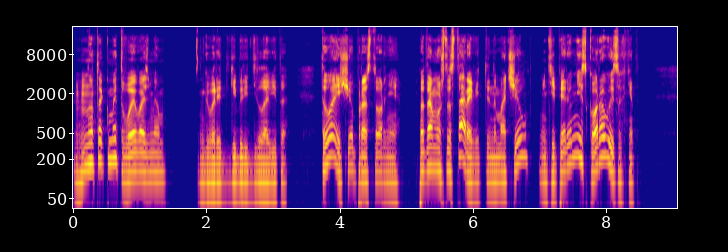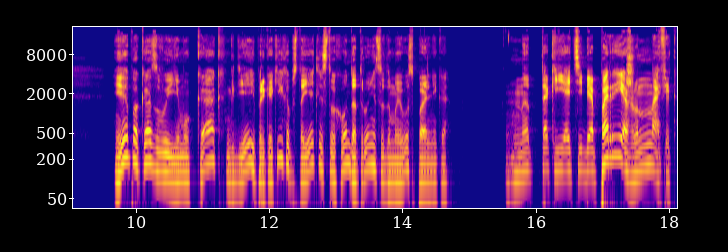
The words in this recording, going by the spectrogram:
«Ну так мы твой возьмем», — говорит гибрид деловито. «Твой еще просторнее, потому что старый ведь ты намочил, и теперь он не скоро высохнет». Я показываю ему, как, где и при каких обстоятельствах он дотронется до моего спальника. «Ну так я тебя порежу нафиг!»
